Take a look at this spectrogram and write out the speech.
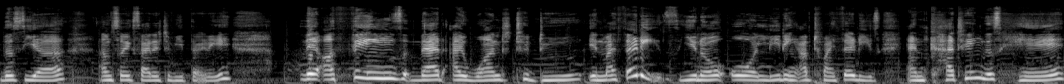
this year, I'm so excited to be 30 there are things that I want to do in my 30s, you know, or leading up to my 30s. And cutting this hair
